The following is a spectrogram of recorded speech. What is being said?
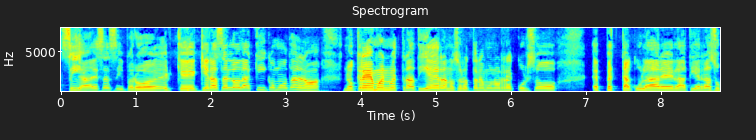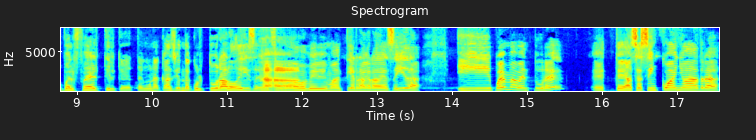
sí, a ese sí. Pero el que quiera hacerlo de aquí como tal, no, no creemos en nuestra tierra. Nosotros tenemos unos recursos espectaculares. La tierra súper fértil, que tengo una canción de cultura lo dice. Vivimos en tierra agradecida. Y pues me aventuré. Este, hace cinco años atrás,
